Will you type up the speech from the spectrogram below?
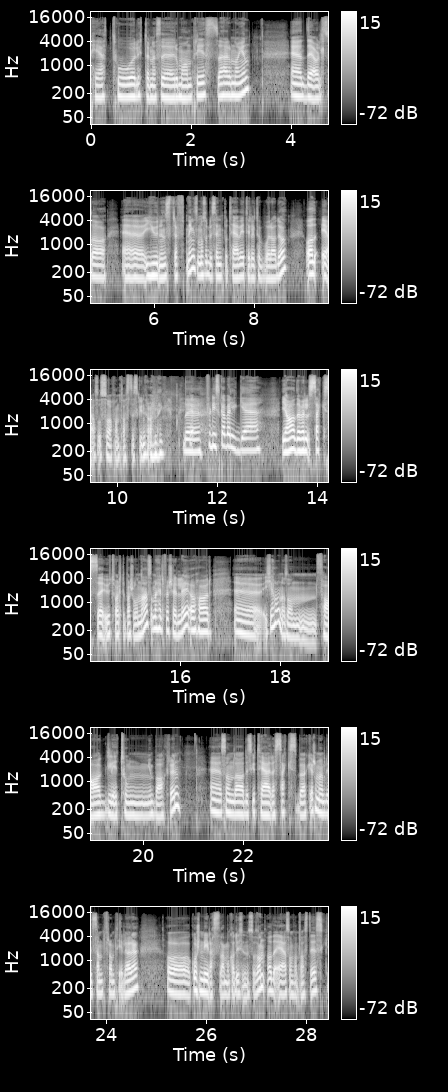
P2-lytternes romanpris her om dagen. Det er altså eh, juryens drøftning, som også blir sendt på TV i tillegg til på radio. Og det er altså så fantastisk underholdning. Det, For de skal velge ja, det er vel seks eh, utvalgte personer som er helt forskjellige og har, eh, ikke har noe sånn faglig tung bakgrunn. Eh, som da diskuterer seks bøker som har blitt stemt fram tidligere. Og hvordan de leser dem, og hva de syns. Og sånn Og det er sånn fantastisk.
